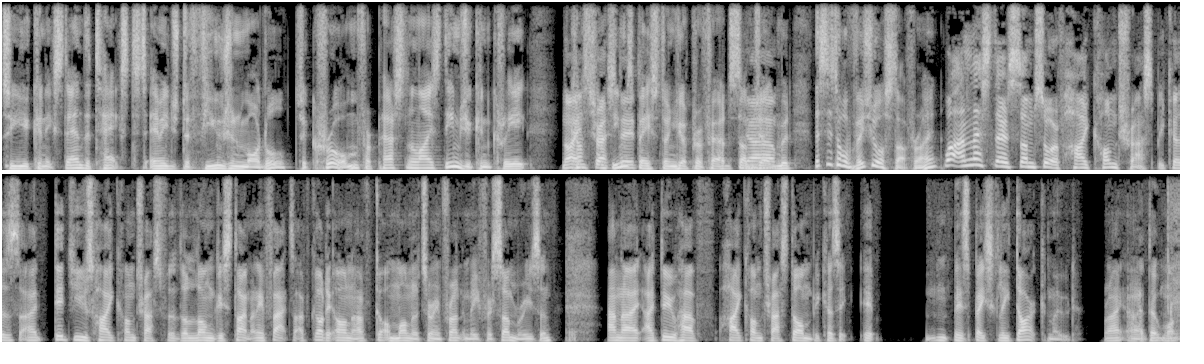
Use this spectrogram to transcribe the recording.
So you can extend the text to image diffusion model to Chrome for personalized themes. You can create Not custom themes based on your preferred subject No. mood. This is all visual stuff, right? Well, unless there's some sort of high contrast, because I did use high contrast for the longest time. And in fact, I've got it on. I've got a monitor in front of me for some reason. And I, I do have high contrast on because it, it it's basically dark mode, right? And I don't want.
